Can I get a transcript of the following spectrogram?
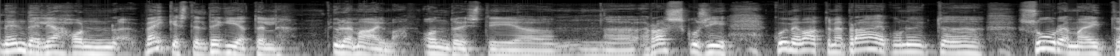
nendel jah, on väikestel tegijatel üle maailma on tõesti raskusi, kui me vaatame praegu nüüd suuremaid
